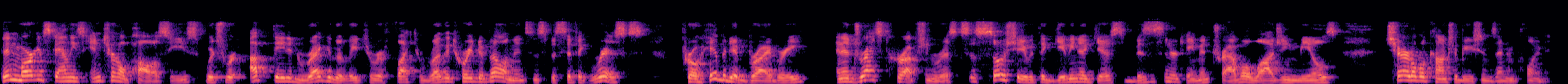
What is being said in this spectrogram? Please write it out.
Then Morgan Stanley's internal policies, which were updated regularly to reflect regulatory developments and specific risks, prohibited bribery and addressed corruption risks associated with the giving of gifts, business entertainment, travel, lodging, meals, charitable contributions, and employment.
